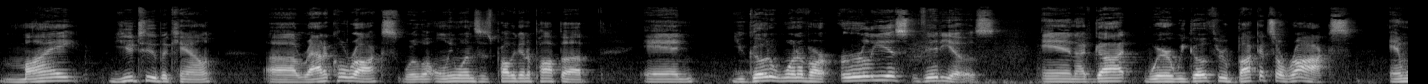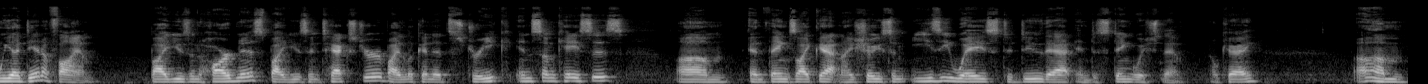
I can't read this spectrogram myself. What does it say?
my YouTube account, uh, Radical Rocks. We're the only ones that's probably going to pop up. And you go to one of our earliest videos, and I've got where we go through buckets of rocks and we identify them by using hardness, by using texture, by looking at streak in some cases um, and things like that. And I show you some easy ways to do that and distinguish them. Okay. Um,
